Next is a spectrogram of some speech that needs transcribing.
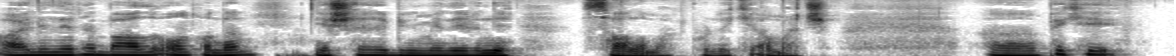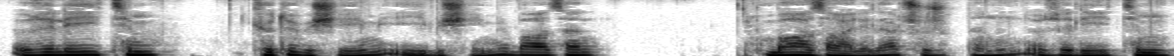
ailelerine bağlı olmadan yaşayabilmelerini sağlamak buradaki amaç. Peki özel eğitim kötü bir şey mi, iyi bir şey mi? Bazen bazı aileler çocuklarının özel eğitim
